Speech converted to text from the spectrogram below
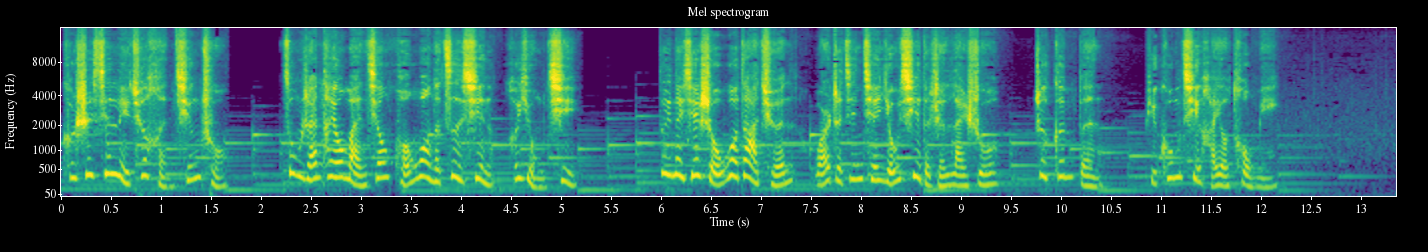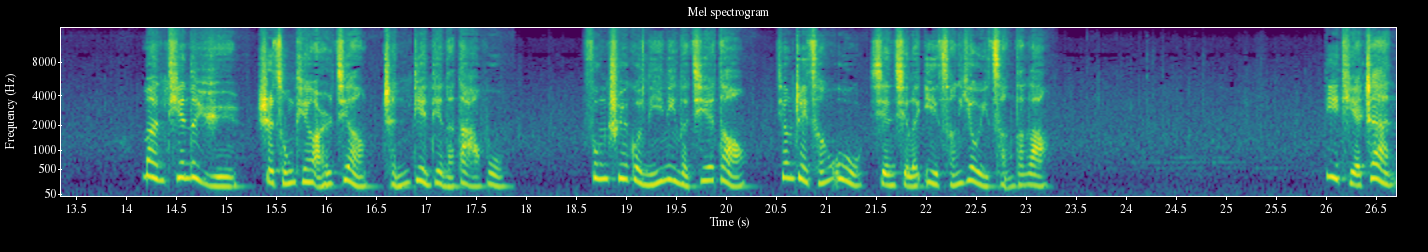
可是心里却很清楚，纵然他有满腔狂妄的自信和勇气，对那些手握大权、玩着金钱游戏的人来说，这根本比空气还要透明。漫天的雨是从天而降，沉甸甸的大雾。风吹过泥泞的街道，将这层雾掀起了一层又一层的浪。地铁站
